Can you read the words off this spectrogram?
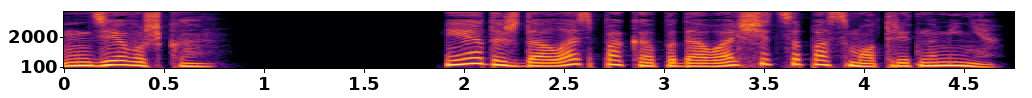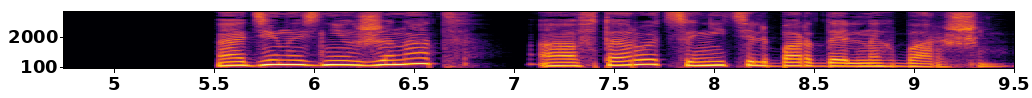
«Девушка». Я дождалась, пока подавальщица посмотрит на меня. Один из них женат, а второй — ценитель бордельных барышень.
